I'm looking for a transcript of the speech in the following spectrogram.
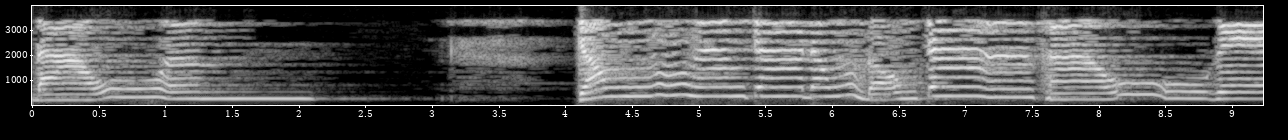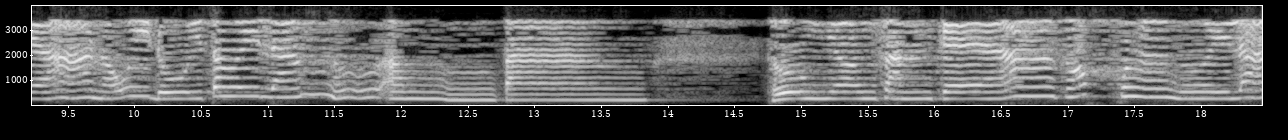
đạo trong an cha đóng đồn cha khảo ghe nổi đùi tới láng hư ông tàn thương nhân sanh kẻ khóc người la,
